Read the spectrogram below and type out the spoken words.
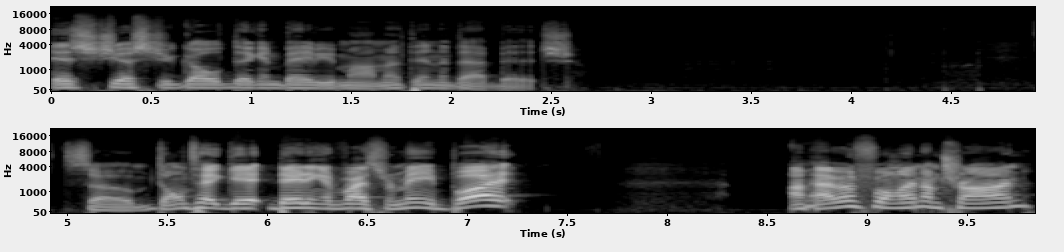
it's just your gold digging baby mama at the end of that bitch. So don't take dating advice from me, but I'm having fun. I'm trying,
